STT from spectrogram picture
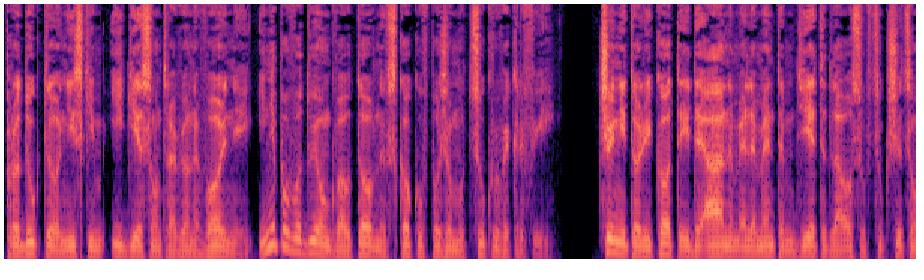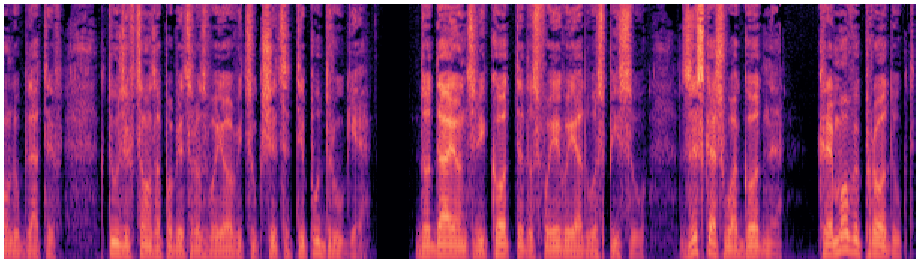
Produkty o niskim IG są trawione wolniej i nie powodują gwałtownych skoków poziomu cukru we krwi. Czyni to rikotę idealnym elementem diety dla osób z cukrzycą lub dla tych, którzy chcą zapobiec rozwojowi cukrzycy typu drugie. Dodając rikotę do swojego jadłospisu, zyskasz łagodny, kremowy produkt,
